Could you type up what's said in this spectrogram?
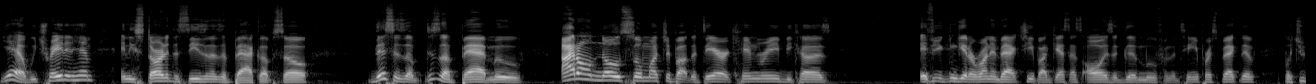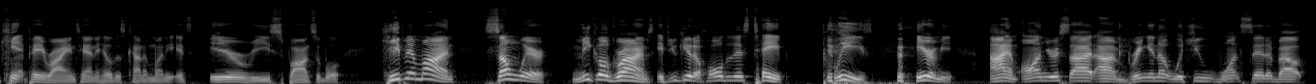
yeah, we traded him and he started the season as a backup. So this is a this is a bad move. I don't know so much about the Derrick Henry because if you can get a running back cheap, I guess that's always a good move from the team perspective. But you can't pay Ryan Tannehill this kind of money. It's irresponsible. keep in mind somewhere, Miko Grimes, if you get a hold of this tape, please hear me. I am on your side. I'm bringing up what you once said about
